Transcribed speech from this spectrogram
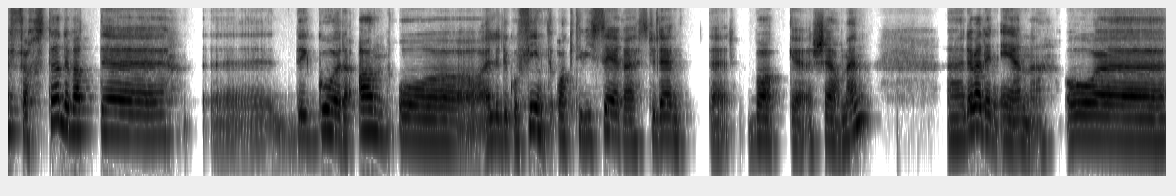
det første det var at det, eh, det, går an å Eller det går fint å aktivisere studenter bak skjermen. Eh, det var den ene. Og eh,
